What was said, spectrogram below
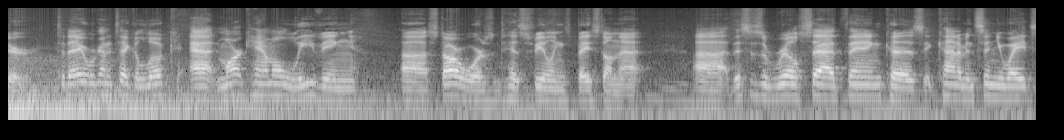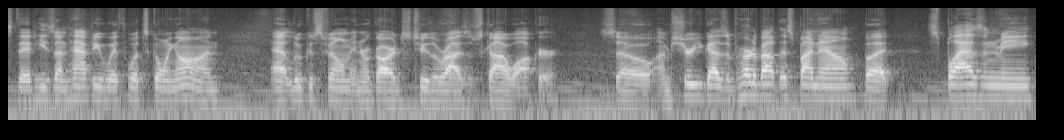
Today we're going to take a look at Mark Hamill leaving uh, Star Wars and his feelings based on that. Uh, this is a real sad thing because it kind of insinuates that he's unhappy with what's going on at Lucasfilm in regards to the Rise of Skywalker. So I'm sure you guys have heard about this by now, but Splaz and me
